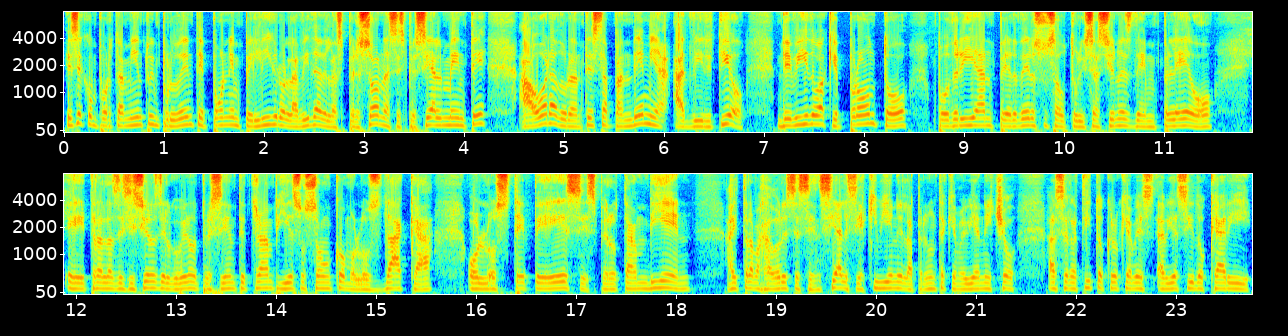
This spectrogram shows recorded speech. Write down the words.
Ese comportamiento imprudente pone en peligro la vida de las personas, especialmente ahora durante esta pandemia, advirtió, debido a que pronto podrían perder sus autorizaciones de empleo eh, tras las decisiones del gobierno del presidente Trump y esos son como los DACA o los TPS, pero también hay trabajadores esenciales. Y aquí viene la pregunta que me habían hecho hace ratito, creo que había, sido Cari,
